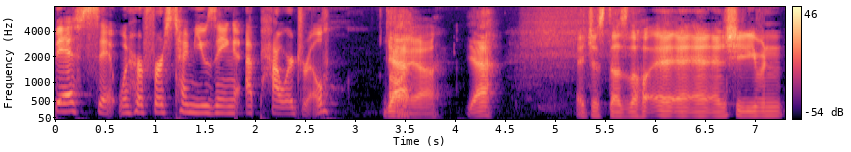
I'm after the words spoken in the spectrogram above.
biffs it when her first time using a power drill. Yeah, Oh, yeah. yeah. It just does the whole, and, and she even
